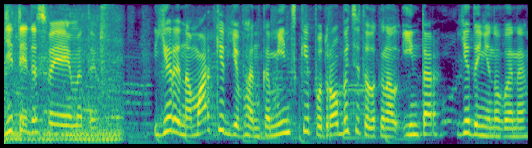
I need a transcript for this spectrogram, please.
дійти до своєї мети. Ірина Марків, Євген Камінський. Подробиці телеканал Інтер. Єдині новини.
